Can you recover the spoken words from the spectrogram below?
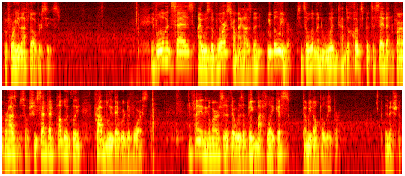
before he left overseas. If a woman says, I was divorced from my husband, we believe her, since a woman wouldn't have the chutzpah to say that in front of her husband. So if she said that publicly, probably they were divorced. And finally, the Gemara says if there was a big machlokes, then we don't believe her. The Mishnah.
